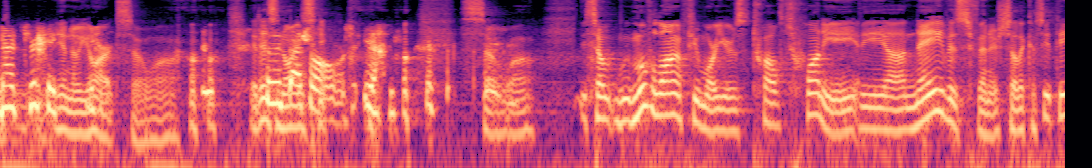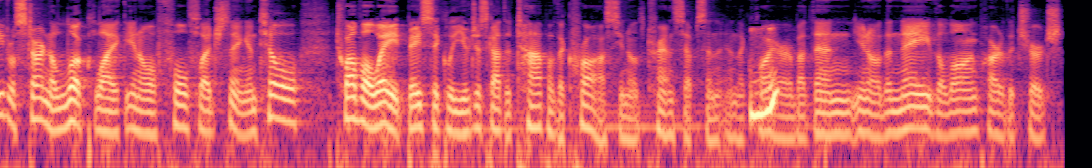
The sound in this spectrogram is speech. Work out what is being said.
that's right. in New York. Yeah. So uh, it is noisy. Yeah. so uh, so we move along a few more years. 1220, the uh, nave is finished, so the cathedral's starting to look like you know a full fledged thing. Until 1208, basically, you've just got the top of the cross, you know, the transepts and, and the mm-hmm. choir. But then, you know, the nave, the long part of the church,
